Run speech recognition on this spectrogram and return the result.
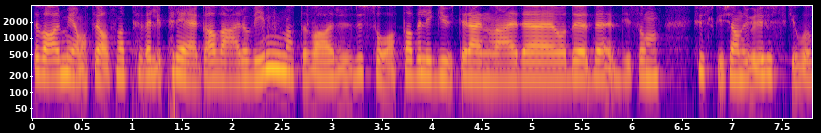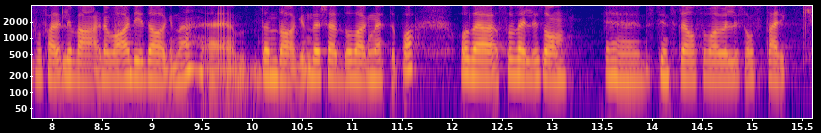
det var mye av materialet som var veldig prega av vær og vind. at var, Du så at det hadde ligget ute i regnvær. og det, det, De som husker 22. juli, husker hvor forferdelig vær det var de dagene. Eh, den dagen det skjedde, og dagen etterpå. Og det er også veldig sånn Jeg syns det også var veldig sånn sterk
